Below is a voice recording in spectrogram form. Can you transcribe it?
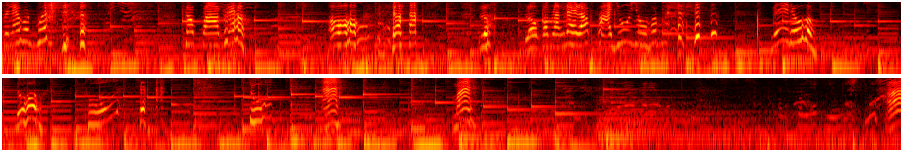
ไปแล้วเพื่อนๆเข้าป่าไปแล้วโอ้เราเรากำลังได้รับพายุอยู่เพื่อนๆ นี่ดู ดู ถุง ถุง อะ มาอะ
